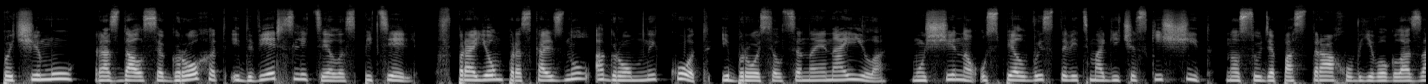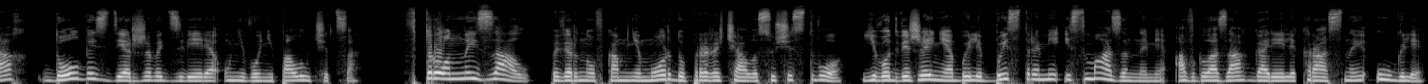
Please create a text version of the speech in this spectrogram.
«Почему?» – раздался грохот, и дверь слетела с петель. В проем проскользнул огромный кот и бросился на Энаила. Мужчина успел выставить магический щит, но, судя по страху в его глазах, долго сдерживать зверя у него не получится. «В тронный зал!» Повернув ко мне морду, прорычало существо. Его движения были быстрыми и смазанными, а в глазах горели красные угли.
